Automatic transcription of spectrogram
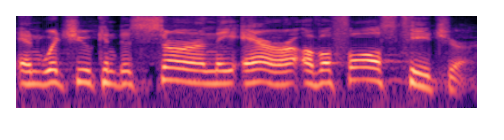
in which you can discern the error of a false teacher.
